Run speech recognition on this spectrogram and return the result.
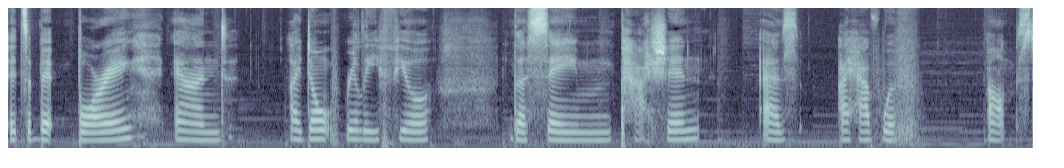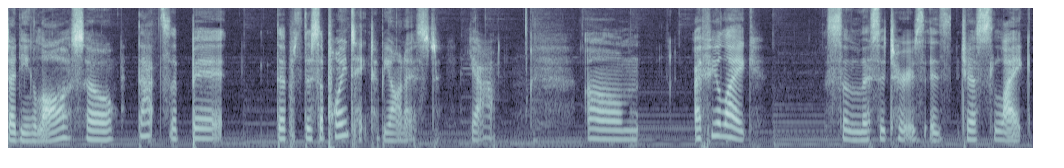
it's a bit boring, and I don't really feel the same passion as I have with um, studying law. So that's a bit disappointing, to be honest. Yeah. Um, I feel like solicitors is just like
